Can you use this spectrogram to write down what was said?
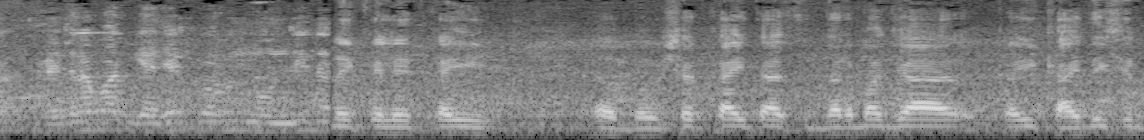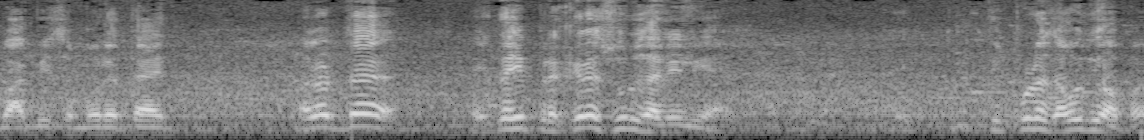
हैदराबाद होता की नोंदीवरून हैदराबाद गॅजेटवरून नोंदी निर्णय केलेत काही भविष्यात काही त्या संदर्भात ज्या काही कायदेशीर बाबी समोर येत आहेत. मला वाटतं एकदा ही प्रक्रिया सुरू झालेली आहे. ती पुढे जाऊ देऊ आपण.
